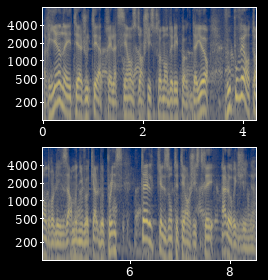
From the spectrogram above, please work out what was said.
rien n'a été ajouté après la séance d'enregistrement de l'époque. D'ailleurs, vous pouvez entendre les harmonies vocales de Prince telles qu'elles ont été enregistrées à l'origine.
